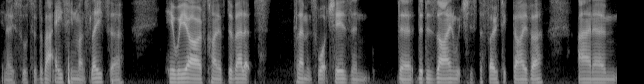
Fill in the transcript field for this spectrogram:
you know sort of about 18 months later here we are i've kind of developed Clements Watches and the the design which is the photic diver. And um,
